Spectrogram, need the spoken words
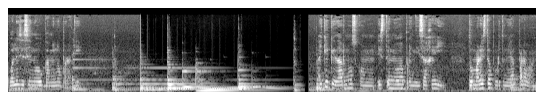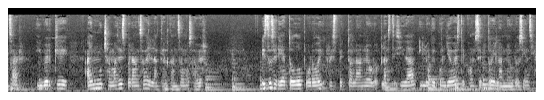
¿Cuál es ese nuevo camino para ti? Hay que quedarnos con este nuevo aprendizaje y tomar esta oportunidad para avanzar y ver que hay mucha más esperanza de la que alcanzamos a ver. Esto sería todo por hoy respecto a la neuroplasticidad y lo que conlleva este concepto de la neurociencia.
